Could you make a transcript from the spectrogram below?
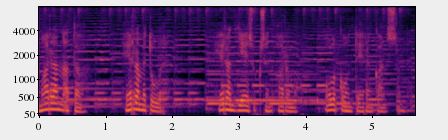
Maranata, Herramme tulee. Herran Jeesuksen armo olkoon teidän kanssanne.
